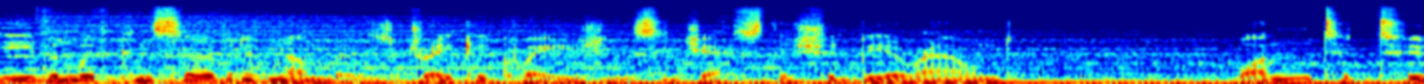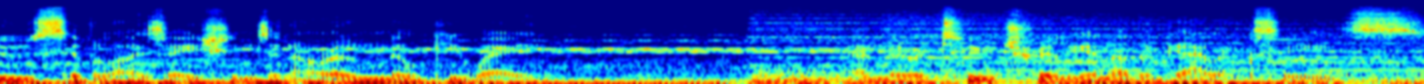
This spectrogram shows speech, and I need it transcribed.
Even with conservative numbers, Drake equation suggests there should be around one to two civilizations in our own Milky Way, and there are two trillion other galaxies.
